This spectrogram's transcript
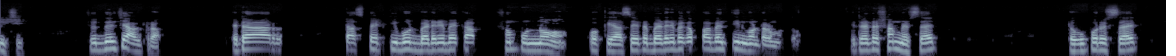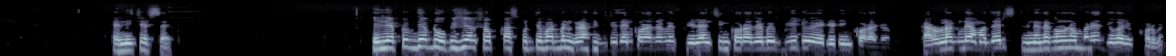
ইঞ্চি চোদ্দ ইঞ্চি আলট্রা এটার টাচপ্যাড কিবোর্ড ব্যাটারি ব্যাকআপ সম্পূর্ণ ওকে আছে। এটা ব্যাটারি ব্যাকআপ পাবেন তিন ঘণ্টার মতো। এটা একটা সামনের সাইড এটা উপরের সাইড এটা নিচের সাইড এই ল্যাপটপ দিয়ে আপনি অফিসিয়াল সব কাজ করতে পারবেন গ্রাফিক্স ডিজাইন করা যাবে ফ্রিল্যান্সিং করা যাবে ভিডিও এডিটিং করা যাবে। কারও লাগলে আমাদের স্ক্রিনে দেখানো নাম্বারে যোগাযোগ করবেন।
